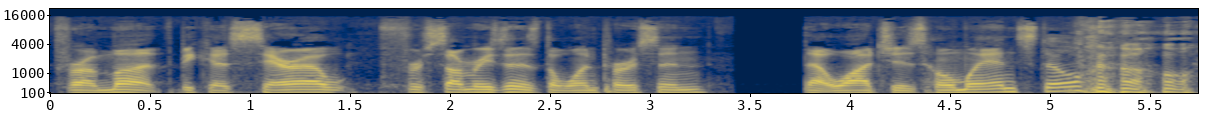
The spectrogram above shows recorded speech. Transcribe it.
for a month. Because Sarah, for some reason, is the one person that watches Homeland still. Oh,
